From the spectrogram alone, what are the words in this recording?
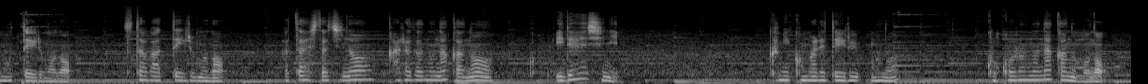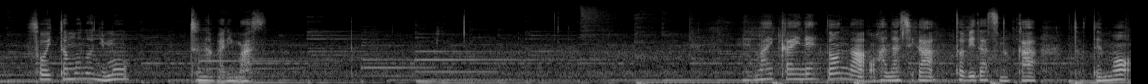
持っているもの伝わっているもの私たちの体の中の遺伝子に組み込まれているもの心の中のものそういったものにもつながります。毎回ねどんなお話が飛び出すのかとても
